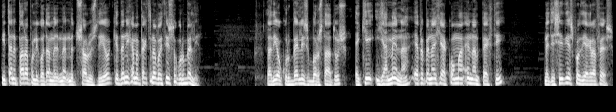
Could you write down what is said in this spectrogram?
Ήταν πάρα πολύ κοντά με, με, με τους άλλους δύο και δεν είχαμε παίκτη να βοηθήσει τον Κουρμπέλι. Δηλαδή ο Κουρμπέλης μπροστά τους, εκεί για μένα έπρεπε να έχει ακόμα έναν παίκτη με τις ίδιες προδιαγραφές.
